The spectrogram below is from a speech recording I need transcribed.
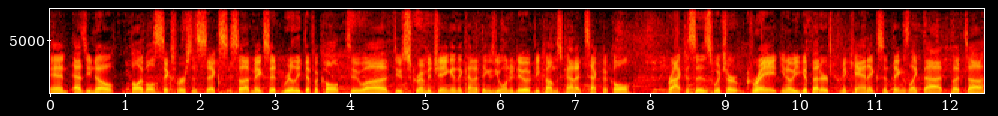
And as you know, volleyball six versus six, so that makes it really difficult to uh, do scrimmaging and the kind of things you want to do. It becomes kind of technical practices, which are great. You know, you get better mechanics and things like that. But uh,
